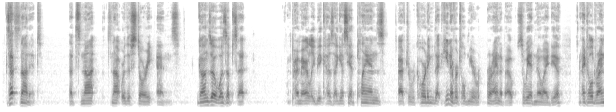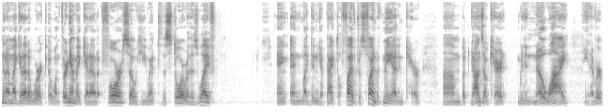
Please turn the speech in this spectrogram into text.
because that's not it. That's not that's not where the story ends. Gonzo was upset, primarily because I guess he had plans after recording that he never told me or Ryan about, so we had no idea. I told Ryan that I might get out of work at 1.30, I might get out at 4, so he went to the store with his wife and, and like didn't get back till 5, which was fine with me, I didn't care. Um, but Gonzo cared. We didn't know why. He never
